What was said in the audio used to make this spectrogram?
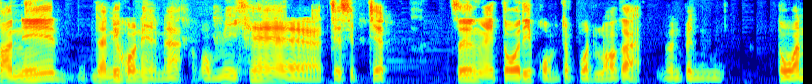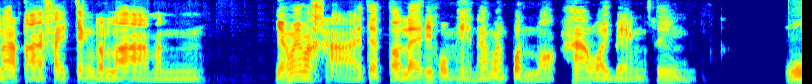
ตอนนี้อย่างที่คนเห็นนะ ผมมีแค่เจ็ดสิบเจ็ดซึ่งไอตัวที่ผมจะปลดล็อกอะ่ะ มันเป็น ตัวหน้าตาคล้ายแก๊งดอลลาร์มันยังไม่มาขายแต่ตอนแรกที่ผมเห็นนะมันปลดล็อกห้าร้อยแบงค์ซึ่ง โอ้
